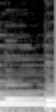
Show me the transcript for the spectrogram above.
you.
